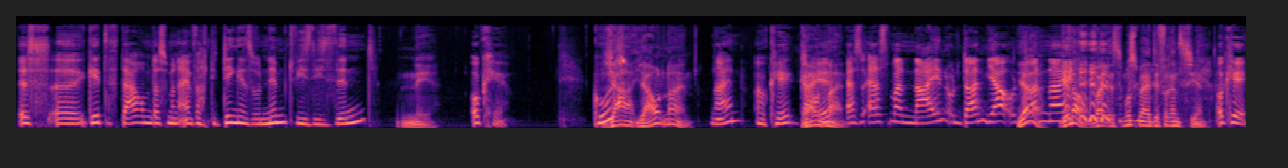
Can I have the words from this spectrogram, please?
es äh, geht es darum, dass man einfach die Dinge so nimmt, wie sie sind. Nee. Okay. Gut. Ja, ja und nein. Nein? Okay, Ja und geil. nein. Also erstmal nein und dann ja und Ja, dann nein. genau, weil es muss man ja differenzieren. Okay,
